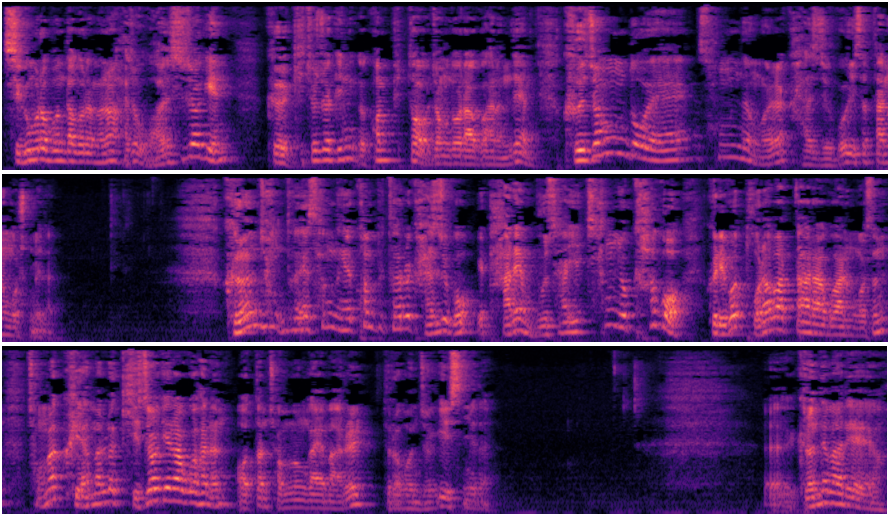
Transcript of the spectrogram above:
지금으로 본다 그러면 아주 원시적인 그 기초적인 그 컴퓨터 정도라고 하는데, 그 정도의 성능을 가지고 있었다는 것입니다. 그런 정도의 성능의 컴퓨터를 가지고 달에 무사히 착륙하고 그리고 돌아왔다라고 하는 것은 정말 그야말로 기적이라고 하는 어떤 전문가의 말을 들어본 적이 있습니다. 그런데 말이에요.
